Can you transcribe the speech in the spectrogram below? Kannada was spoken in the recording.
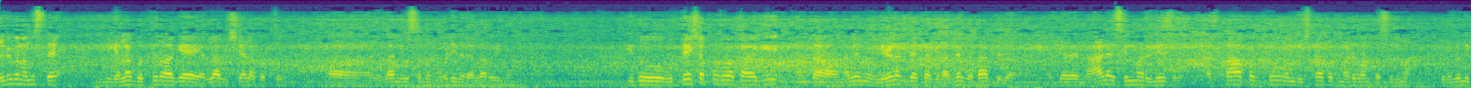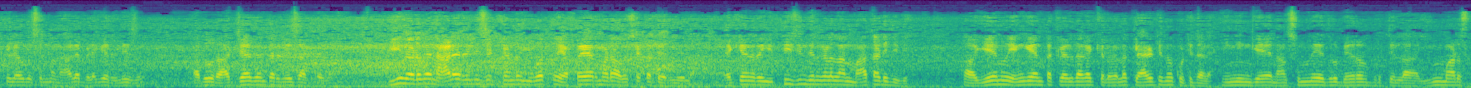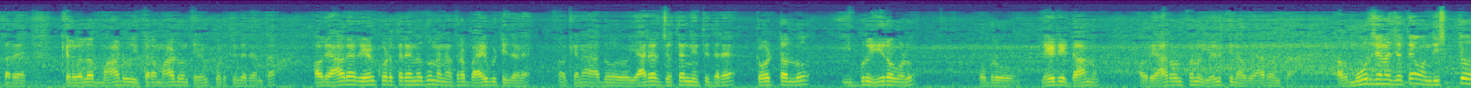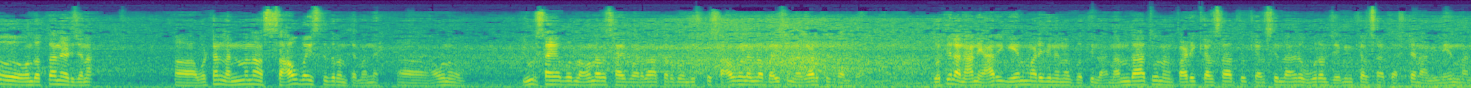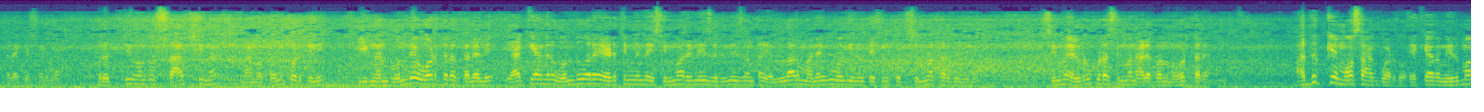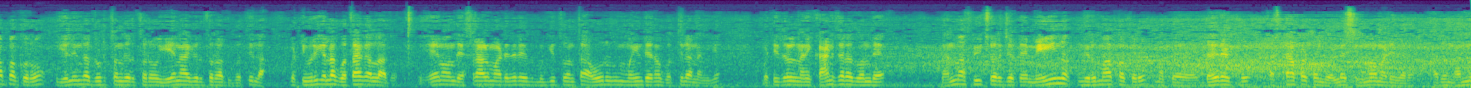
ಎಲ್ರಿಗೂ ನಮಸ್ತೆ. ನಿಮಗೆಲ್ಲ ಗೊತ್ತಿರೋ ಹಾಗೆ ಎಲ್ಲ ವಿಷಯ ಎಲ್ಲ ಗೊತ್ತು. ಎಲ್ಲ ನ್ಯೂಸ್ ಅನ್ನು ನೋಡಿದ್ದಾರೆ ಎಲ್ಲರೂ ಈಗ. ಇದು ಉದ್ದೇಶಪೂರ್ವಕವಾಗಿ ಅಂತ ನಾವೇನು ಹೇಳಕ್ ಬೇಕಾಗಿಲ್ಲ, ಅಲ್ಲೇ ಗೊತ್ತಾಗ್ತಿದೆ. ಯಾಕಂದ್ರೆ ನಾಳೆ ಸಿನಿಮಾ ರಿಲೀಸ್ ಕಷ್ಟಪಟ್ಟು ಒಂದು ಇಷ್ಟಪಟ್ಟು ಮಾಡಿರುವಂಥ ಸಿನಿಮಾ, ಕುಲದಲ್ಲಿ ಕೇಳಿಯೋದು ಸಿನಿಮಾ ನಾಳೆ ಬೆಳಗ್ಗೆ ರಿಲೀಸ್ ಅದು ರಾಜ್ಯಾದ್ಯಂತ ರಿಲೀಸ್ ಆಗ್ತದೆ ಈ ನಡುವೆ ನಾಳೆ ರಿಲೀಸ್ ಇಟ್ಕೊಂಡು ಇವತ್ತು ಎಫ್ ಐ ಆರ್ ಮಾಡೋ ಅವಶ್ಯಕತೆ ಇರಲಿಲ್ಲ. ಯಾಕೆಂದ್ರೆ ಇತ್ತೀಚಿನ ದಿನಗಳಲ್ಲಿ ನಾನು ಮಾತಾಡಿದ್ದೀವಿ ಏನು, ಹೆಂಗೆ ಅಂತ ಕೇಳಿದಾಗ ಕೆಲವೆಲ್ಲ ಕ್ಲಾರಿಟಿನೂ ಕೊಟ್ಟಿದ್ದಾಳೆ. ಹಿಂಗ ಹಿಂಗೆ, ನಾನು ಸುಮ್ಮನೆ ಇದ್ರು ಬೇರೆಯವ್ರು ಬಿಡ್ತಿಲ್ಲ, ಹಿಂಗ್ ಮಾಡಿಸ್ತಾರೆ, ಕೆಲವೆಲ್ಲ ಮಾಡು, ಈ ತರ ಮಾಡು ಅಂತ ಹೇಳ್ಕೊಡ್ತಿದ್ದಾರೆ ಅಂತ. ಅವ್ರು ಯಾರ್ಯಾರು ಹೇಳ್ಕೊಡ್ತಾರೆ ಅನ್ನೋದು ನನ್ನ ಹತ್ರ ಬಾಯ್ ಬಿಟ್ಟಿದ್ದಾಳೆ ಓಕೆನಾ? ಅದು ಯಾರ್ಯಾರ ಜೊತೆಲಿ ನಿಂತಿದ್ದಾರೆ, ಟೋಟಲ್ಲು ಇಬ್ರು ಹೀರೋಗಳು, ಒಬ್ರು ಲೇಡಿ ಡಾನು. ಅವ್ರು ಯಾರು ಅಂತಾನು ಹೇಳ್ತೀನಿ ಅವ್ರು ಯಾರು ಅಂತ. ಅವ್ರು ಮೂರು ಜನ ಜೊತೆ ಒಂದಿಷ್ಟು, ಒಂದು ಹತ್ತನ್ನೆರಡು ಜನ. ಒಟ್ಟಲ್ಲಿ ನನ್ನನ್ನ ಸಾವು ಬಯಸ್ತಿದ್ರಂತೆ ಮೊನ್ನೆ. ಅವನು, ಇವ್ರು ಸಾಯಬಾರ್ದು ಅವನಾದ್ರು ಸಾಯಬಾರ್ದು ಆ ಥರದ್ದು ಒಂದಿಷ್ಟು ಸಾವುಗಳೆಲ್ಲ ಬಯಸಿ ನಗಾಡ್ತಿದ್ರಂತೆ. ಗೊತ್ತಿಲ್ಲ, ನಾನು ಯಾರಿಗೆ ಏನ್ ಮಾಡಿದ್ದೀನಿ ಅನ್ನೋದು ಗೊತ್ತಿಲ್ಲ. ನಂದಾತು ನನ್ನ ಪಾಡಿ ಕೆಲಸ ಆಯ್ತು ಕೆಲಸ ಇಲ್ಲ ಅಂದ್ರೆ ಊರಲ್ಲಿ ಜಮೀನ್ ಕೆಲಸ ಆಯ್ತು ಅಷ್ಟೇ, ನಾನು ಇನ್ನೇನು ನಾನು ತಲೆ ಕೆಡಿಸಿಲ್ಲ ಪ್ರತಿಯೊಂದು ಸಾಕ್ಷಿನ ನಾನು ತಂದು ಕೊಡ್ತೀನಿ. ಈಗ ನನ್ಗೆ ಒಂದೇ ಓಡ್ತಿರೋ ತಲೆಯಲ್ಲಿ ಯಾಕೆ ಅಂದ್ರೆ ಒಂದೂವರೆ, ಎರಡು ತಿಂಗಳಿಂದ ಈ ಸಿನಿಮಾ ರಿಲೀಸ್ ರಿಲೀಸ್ ಅಂತ ಎಲ್ಲರ ಮನೆಗೂ ಹೋಗಿ ಇನ್ವಿಟೇಷನ್ ಕೊಟ್ಟು ಸಿನಿಮಾ ಕರೆದಿದ್ದೀನಿ. ಸಿನಿಮಾ ಎಲ್ಲರೂ ಕೂಡ ಸಿನಿಮಾ ನಾಳೆ ಬಂದು ನೋಡ್ತಾರೆ. ಅದಕ್ಕೆ ಮೋಸ ಆಗ್ಬಾರ್ದು. ಯಾಕೆಂದ್ರೆ ನಿರ್ಮಾಪಕರು ಎಲ್ಲಿಂದ ದುಡ್ಡು ತಂದಿರ್ತಾರೋ, ಏನಾಗಿರ್ತಾರೋ ಅದು ಗೊತ್ತಿಲ್ಲ. ಬಟ್ ಇವರಿಗೆಲ್ಲ ಗೊತ್ತಾಗಲ್ಲ ಅದು. ಏನೋ ಒಂದು ಹೆಸರಾಳು ಮಾಡಿದ್ರೆ ಇದು ಮುಗೀತು ಅಂತ ಅವ್ರ ಮೈಂಡ್ ಏನೋ ಗೊತ್ತಿಲ್ಲ ನನಗೆ. ಬಟ್ ಇದ್ರಲ್ಲಿ ನನಗೆ ಕಾಣ್ತಿರೋದು ಒಂದೇ. ನನ್ನ ಫ್ಯೂಚರ್ ಜೊತೆ ಮೇನ್ ನಿರ್ಮಾಪಕರು ಮತ್ತೆ ಡೈರೆಕ್ಟ್ರು ಕಷ್ಟಪಟ್ಟು ಒಂದು ಒಳ್ಳೆ ಸಿನಿಮಾ ಮಾಡಿದ್ದಾರೆ. ಅದು ನನ್ನ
